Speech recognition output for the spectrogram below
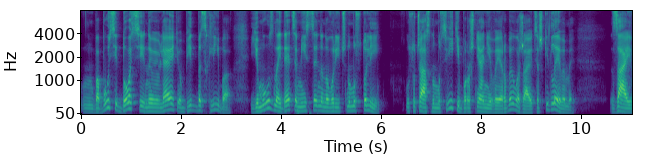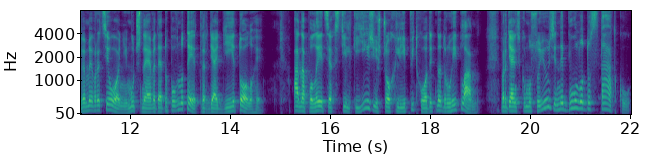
бабусі досі не уявляють обід без хліба. Йому знайдеться місце на новорічному столі. У сучасному світі борошняні вироби вважаються шкідливими зайвими в раціоні, мучне веде до повноти, твердять дієтологи. А на полицях стільки їжі, що хліб відходить на другий план. В Радянському Союзі не було достатку,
